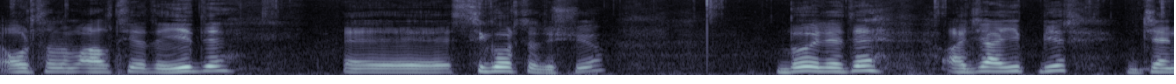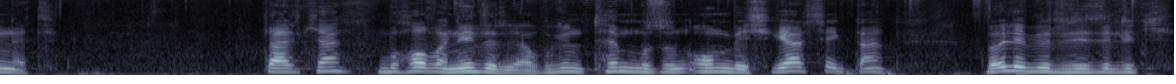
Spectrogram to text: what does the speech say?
ortalama 6 ya da 7 e, sigorta düşüyor. Böyle de acayip bir cennet. Derken bu hava nedir ya? Bugün Temmuz'un 15'i gerçekten böyle bir rezillik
